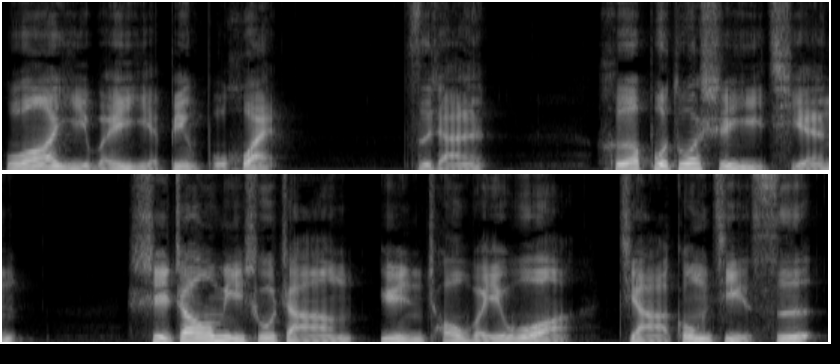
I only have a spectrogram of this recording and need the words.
我以为也并不坏。自然，和不多时以前，市招秘书长运筹帷幄，假公济私，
